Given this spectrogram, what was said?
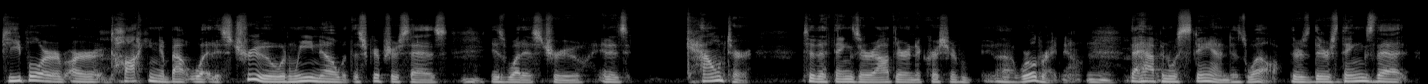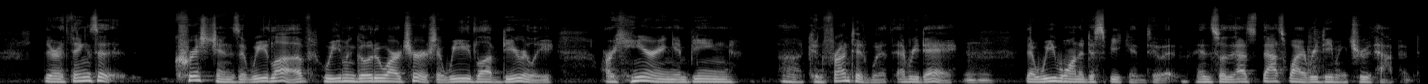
people are are talking about what is true when we know what the scripture says mm. is what is true and it's counter to the things that are out there in the Christian uh, world right now. Mm. That happened with Stand as well. There's there's things that there are things that Christians that we love, who even go to our church that we love dearly, are hearing and being uh, confronted with every day, mm-hmm. That we wanted to speak into it, and so that's that's why redeeming truth happened.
